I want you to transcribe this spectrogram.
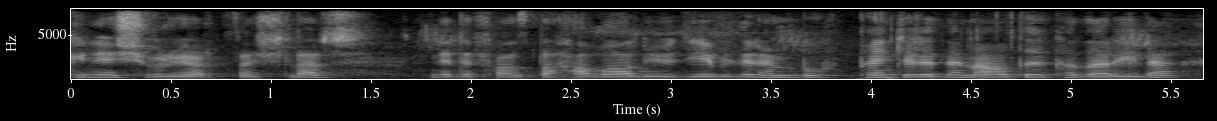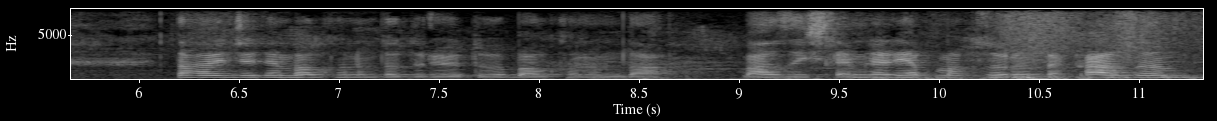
güneş vuruyor arkadaşlar. Ne de fazla hava alıyor diyebilirim. Bu pencereden aldığı kadarıyla daha önceden balkonumda duruyordu. Balkonumda bazı işlemler yapmak zorunda kaldım.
